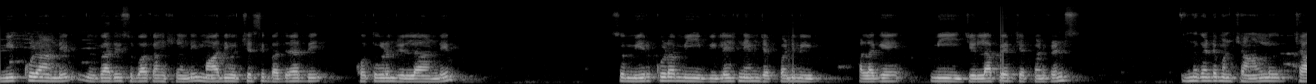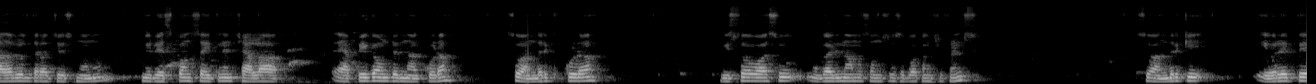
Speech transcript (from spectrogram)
మీకు కూడా అండి ఉగాది శుభాకాంక్షలు అండి. మాది వచ్చేసి భద్రాద్రి కొత్తగూడెం జిల్లా అండి. సో మీరు కూడా మీ విలేజ్ నేమ్ చెప్పండి. మీ అలాగే మీ జిల్లా పేరు చెప్పండి ఫ్రెండ్స్. ఎందుకంటే మన ఛానల్ చాలా రోజుల తర్వాత చేస్తున్నాను. మీ రెస్పాన్స్ అయితే నేను చాలా హ్యాపీగా ఉంటుంది నాకు కూడా. సో అందరికీ కూడా విశ్వవాసు ఉగాది నామ సంవత్సర శుభాకాంక్షలు ఫ్రెండ్స్ సో అందరికీ ఎవరైతే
